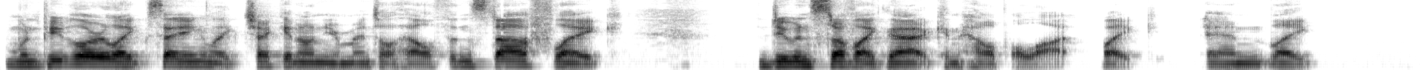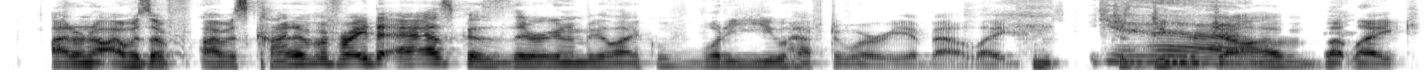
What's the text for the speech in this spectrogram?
when people are like saying like check in on your mental health and stuff, like doing stuff like that can help a lot. Like and like I don't know. I was af- I was kind of afraid to ask because they were gonna be like, "What do you have to worry about? Like, just do your job." But like,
